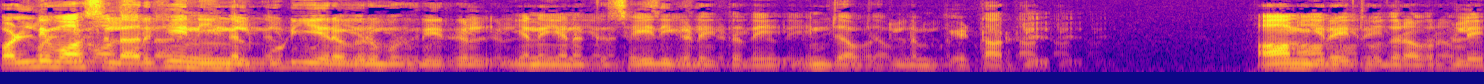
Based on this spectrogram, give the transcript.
பள்ளிவாசல் அருகே நீங்கள் குடியேற விரும்புகிறீர்கள் என எனக்கு செய்தி கிடைத்ததே என்று அவர்களிடம் கேட்டார்கள். ஆம் இறை தூதர் அவர்களே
